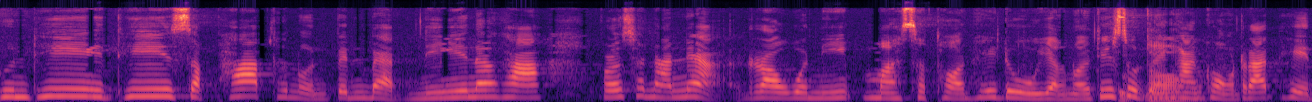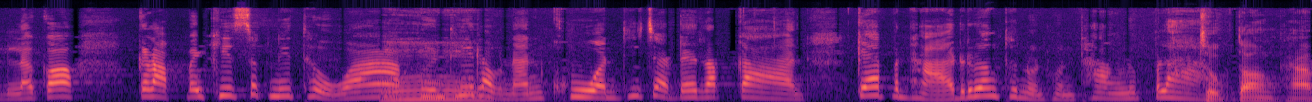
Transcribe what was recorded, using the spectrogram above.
พื้นที่ที่สภาพถนนเป็นแบบนี้นะคะ เพราะฉะนั้นเนี่ยเราวันนี้มาสะท้อนให้ดูอย่างน้อยที่สุดถูกต้องในงานของรัฐเห็น แล้วก็กลับไปคิดสักนิดเถอะว่าอืมพื้นที่เหล่านั้นควรที่จะได้รับการแก้ปัญหาเรื่องถนนหนทางหรือเปล่าถูกต้องครับ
